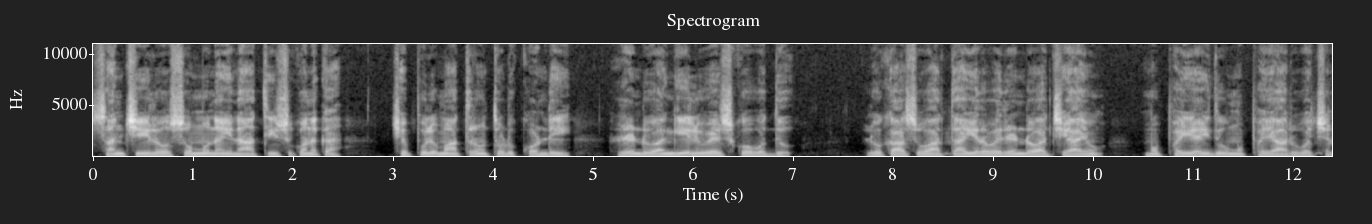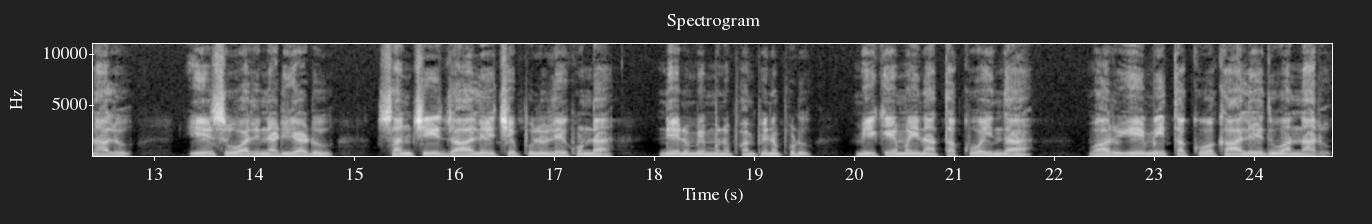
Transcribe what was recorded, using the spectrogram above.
సంచిలో సొమ్మునైనా తీసుకొనక చెప్పులు మాత్రం తొడుక్కోండి రెండు అంగీలు వేసుకోవద్దు. లూకాసు వార్త ఇరవై రెండో అధ్యాయం ముప్పై ఐదు ముప్పై ఆరు వచనాలు. యేసు వారిని అడిగాడు సంచి జాలే చెప్పులు లేకుండా నేను మిమ్మల్ని పంపినప్పుడు మీకేమైనా తక్కువైందా? వారు ఏమీ తక్కువ కాలేదు అన్నారు.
